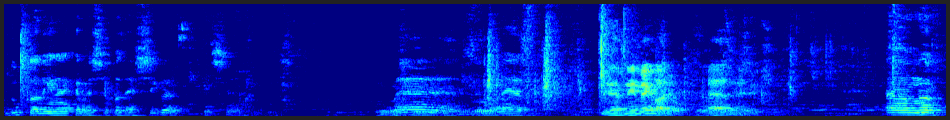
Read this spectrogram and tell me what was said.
Dupla D-nél kevesebb az S, igaz? Ez... Érné meg nagyobb. Ernél is. I'm a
